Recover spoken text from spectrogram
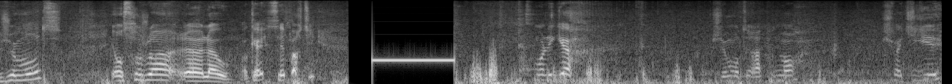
je monte et on se rejoint là-haut. Ok, c'est parti. Bon les gars, je vais monter rapidement. Je suis fatigué.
